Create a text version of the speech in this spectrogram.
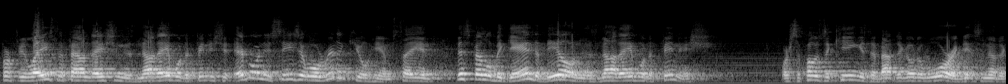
For if he lays the foundation and is not able to finish it, everyone who sees it will ridicule him, saying, This fellow began to build and is not able to finish. Or suppose a king is about to go to war against another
